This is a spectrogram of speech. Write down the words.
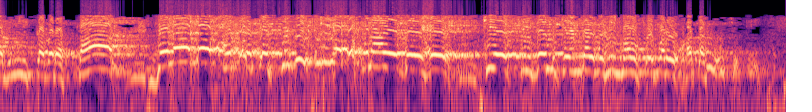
آدمی قبرستان، جنازہ پہ کر کے کسی لیے اپنائے گئے ہیں۔ کہ ایک سیزن کے اندر وہی موقع پر وہ ختم ہو چکی۔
